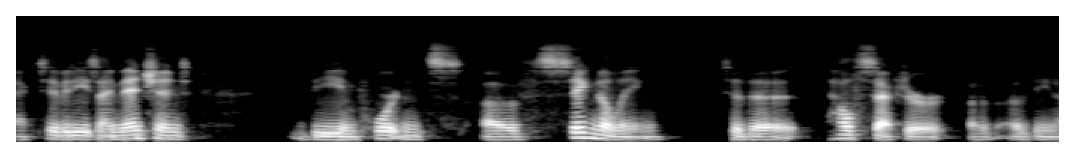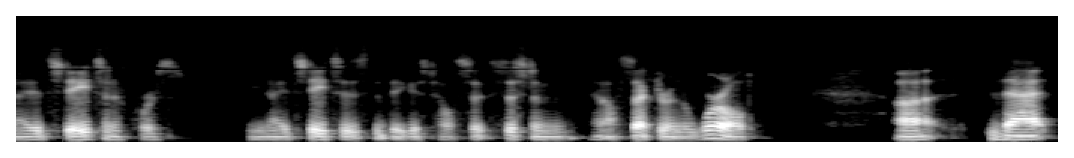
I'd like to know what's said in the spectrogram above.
activities. I mentioned the importance of signaling to the health sector of, of the United States and of course the United States is the biggest health system, health sector in the world, uh, that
